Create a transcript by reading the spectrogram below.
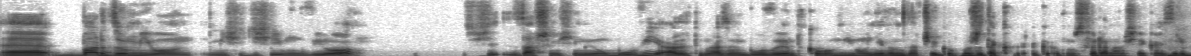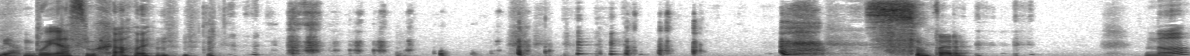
E, bardzo miło mi się dzisiaj mówiło. Zawsze mi się miło mówi, ale tym razem było wyjątkowo miło. Nie wiem dlaczego. Może tak atmosfera nam się jakaś zrobiła. Bo ja słuchałem. Super. No.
